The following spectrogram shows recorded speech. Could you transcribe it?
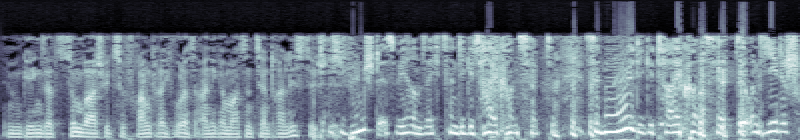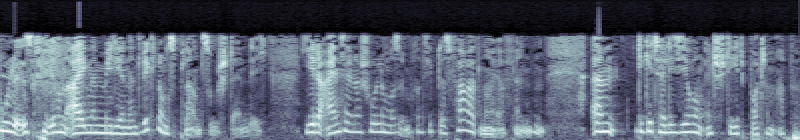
Im Gegensatz zum Beispiel zu Frankreich, wo das einigermaßen zentralistisch ist. Ich wünschte, es wären 16 Digitalkonzepte. es sind null Digitalkonzepte und jede Schule ist für ihren eigenen Medienentwicklungsplan zuständig. Jede einzelne Schule muss im Prinzip das Fahrrad neu erfinden. Ähm, Digitalisierung entsteht bottom-up.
